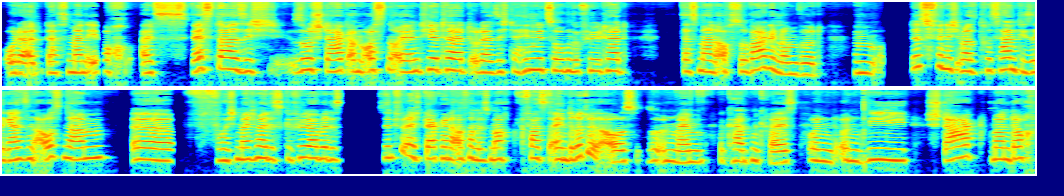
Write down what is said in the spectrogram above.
Oder dass man eben auch als Westler sich so stark am Osten orientiert hat oder sich dahin gezogen gefühlt hat, dass man auch so wahrgenommen wird. Ähm, das finde ich immer interessant, diese ganzen Ausnahmen, äh, wo ich manchmal das Gefühl habe, das sind vielleicht gar keine Ausnahmen, das macht fast ein Drittel aus, so in meinem Bekanntenkreis. Und, und wie stark man doch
